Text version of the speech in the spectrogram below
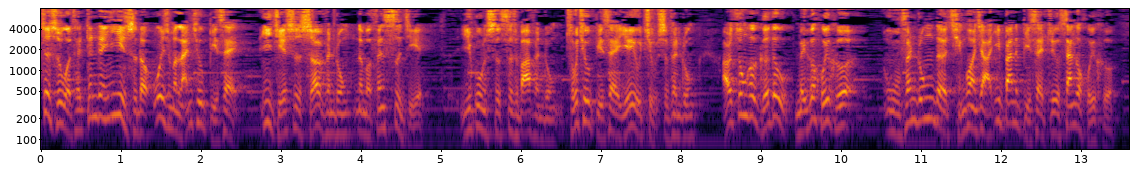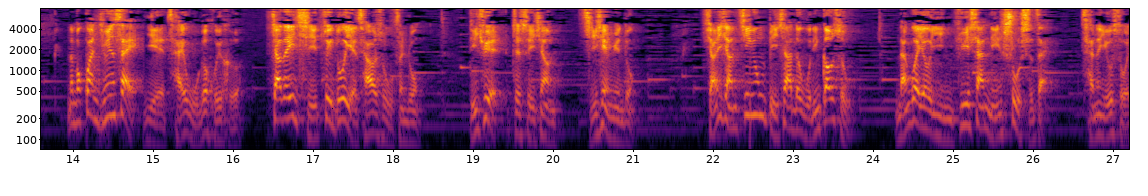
这时我才真正意识到，为什么篮球比赛一节是十二分钟，那么分四节。一共是四十八分钟，足球比赛也有九十分钟，而综合格斗每个回合五分钟的情况下，一般的比赛只有三个回合，那么冠军赛也才五个回合，加在一起最多也才二十五分钟。的确，这是一项极限运动。想一想，金庸笔下的武林高手，难怪要隐居山林数十载才能有所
